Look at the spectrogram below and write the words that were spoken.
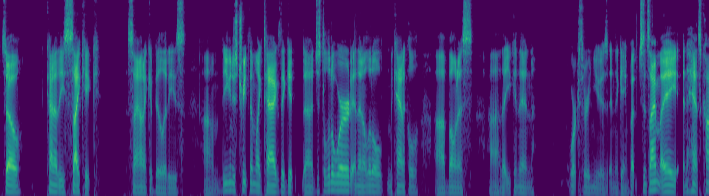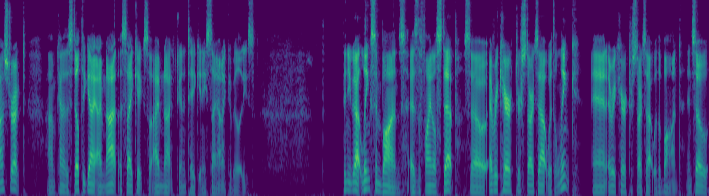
So kind of these psychic psionic abilities. Um, you can just treat them like tags. They get uh, just a little word and then a little mechanical uh, bonus uh, that you can then work through and use in the game. But since I'm a enhanced construct, I'm kind of the stealthy guy. I'm not a psychic, so I'm not going to take any psionic abilities. Then you've got links and bonds as the final step. So every character starts out with a link, and every character starts out with a bond. And so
